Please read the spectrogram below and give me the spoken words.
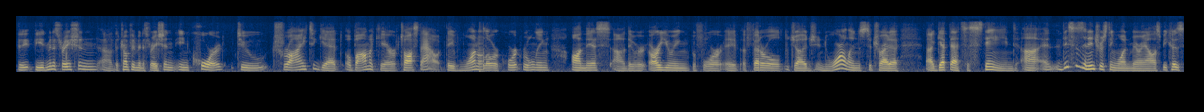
the, the, administration, uh, the Trump administration, in court to try to get Obamacare tossed out. They've won a lower court ruling on this. Uh, they were arguing before a, a, federal judge in New Orleans to try to uh, get that sustained. Uh, and this is an interesting one, Mary Alice, because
